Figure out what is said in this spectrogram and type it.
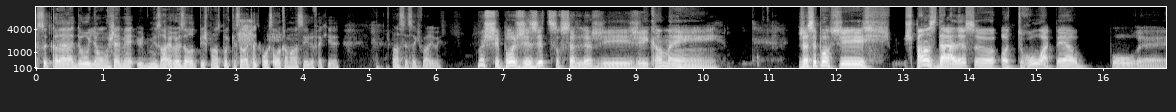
ceux de Colorado, ils n'ont jamais eu de misère, eux autres, puis je pense pas que ça va être que ça va commencer. Là, fait que je pense que c'est ça qui va arriver. Moi, je sais pas, j'hésite sur celle-là. J'ai comme un. Je sais pas. Je pense Dallas a, trop à perdre pour. Euh,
